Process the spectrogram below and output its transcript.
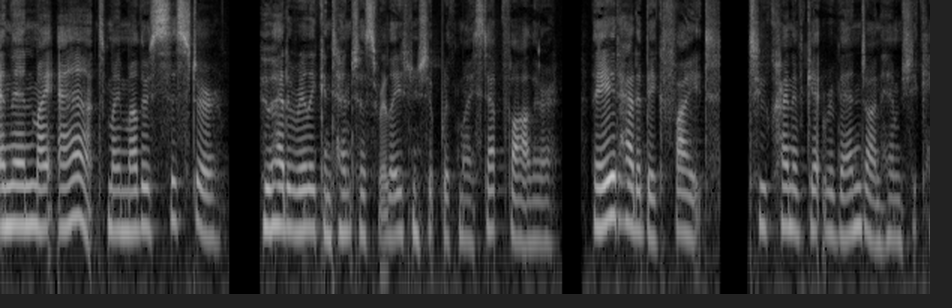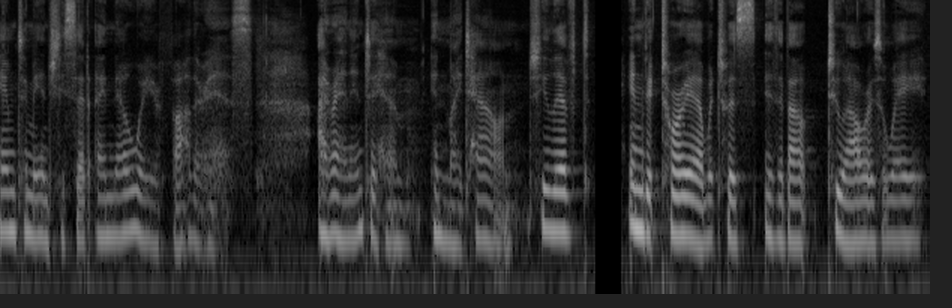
And then my aunt, my mother's sister, who had a really contentious relationship with my stepfather, they had had a big fight to kind of get revenge on him. She came to me and she said, I know where your father is. I ran into him in my town. She lived in Victoria, which was is about two hours away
